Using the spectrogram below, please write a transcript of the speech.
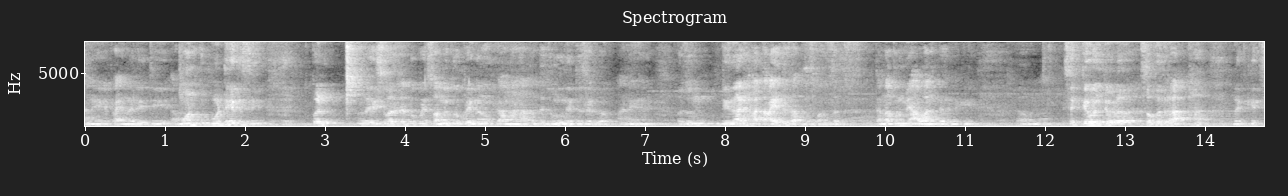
आणि फायनली ती अमाऊंट खूप मोठी आहे तशी. पण ईश्वराच्या कृपेने स्वामी कृपेनं का म्हणा पण ते जुळून येतं सगळं. आणि अजून देणारे हात आहेतच आपले स्पॉन्सर त्यांना पण मी आवाहन करेन की शक्य होईल तेवढं सोबत राहा. नक्कीच.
